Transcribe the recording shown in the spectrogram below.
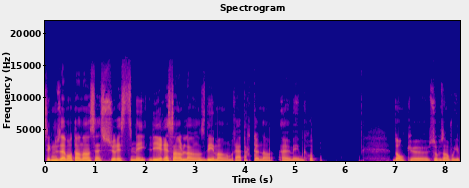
c'est que nous avons tendance à surestimer les ressemblances des membres appartenant à un même groupe. Donc, euh, ça, vous envoyez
